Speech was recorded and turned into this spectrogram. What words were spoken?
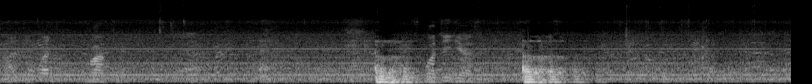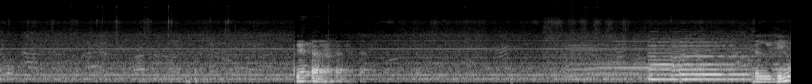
હલો પહોંચી ગયા છે. હલો હલો જલ્દી આજે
